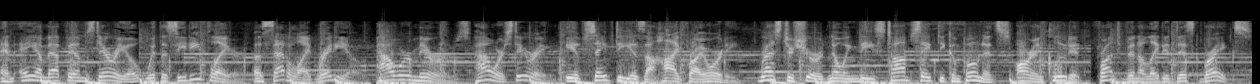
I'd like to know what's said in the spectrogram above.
an AM FM stereo with a CD player, a satellite radio, power mirrors, power steering. If safety is a high priority, rest assured knowing these top safety components are included. Front ventilated disc brakes,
